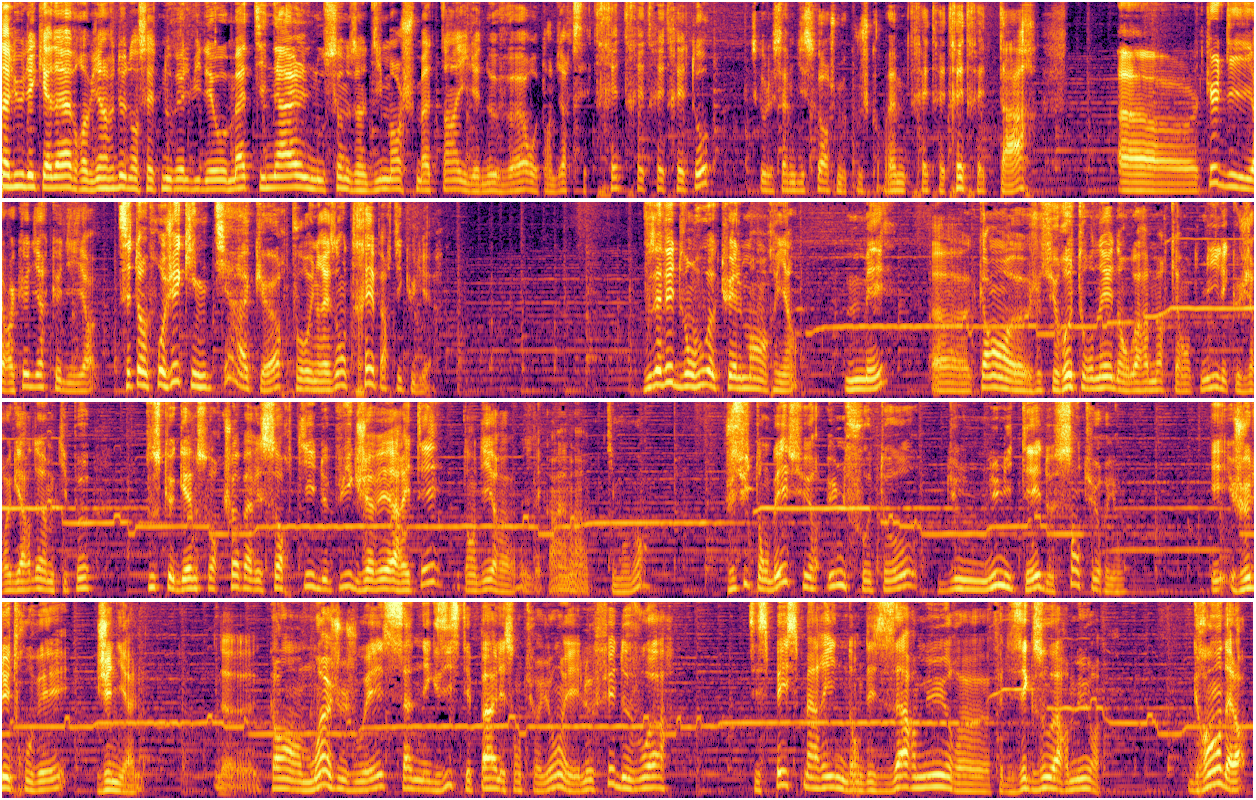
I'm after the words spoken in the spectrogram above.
Salut les cadavres, bienvenue dans cette nouvelle vidéo matinale. Nous sommes un dimanche matin, il est 9h, autant dire que c'est très très très très tôt. Parce que le samedi soir, je me couche quand même très très très très tard. Euh, que dire, que dire, que dire? C'est un projet qui me tient à cœur pour une raison très particulière. Vous avez devant vous actuellement rien, mais euh, quand euh, je suis retourné dans Warhammer 40 000 et que j'ai regardé un petit peu tout ce que Games Workshop avait sorti depuis que j'avais arrêté, d'en dire euh, il y a quand même un petit moment, je suis tombé sur une photo d'une unité de Centurion. Et je l'ai trouvé génial. Euh, quand moi je jouais, ça n'existait pas les Centurions, et le fait de voir ces Space Marines dans des armures, euh, enfin des exo-armures grandes, alors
